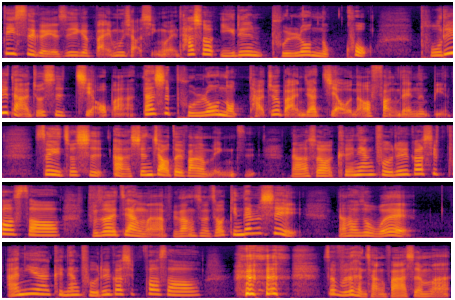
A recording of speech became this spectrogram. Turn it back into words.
第四个也是一个白目小行为，他说이름불러놓고 普利达就是叫吧，但是普罗诺塔就把人家叫，然后放在那边，所以就是啊，先叫对方的名字，然后说可娘普利个西婆嗦，不是会这样吗？比方说说金丹西，然后说喂，阿尼亚可娘普利个西婆嗦，这不是很常发生吗？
